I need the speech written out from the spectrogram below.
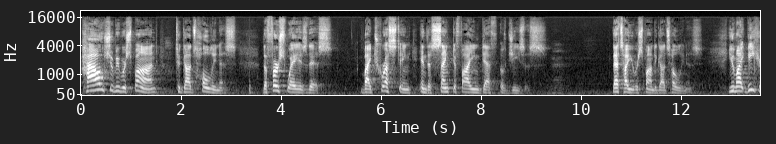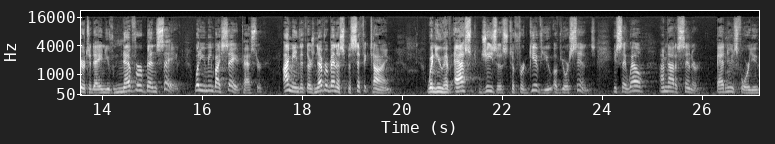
How should we respond to God's holiness? The first way is this by trusting in the sanctifying death of Jesus. That's how you respond to God's holiness. You might be here today and you've never been saved. What do you mean by saved, Pastor? I mean that there's never been a specific time when you have asked Jesus to forgive you of your sins. You say, Well, I'm not a sinner. Bad news for you.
